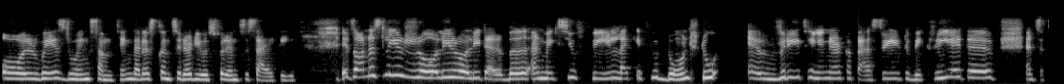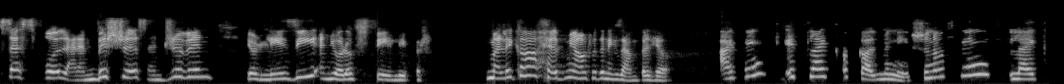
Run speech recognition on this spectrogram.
always doing something that is considered useful in society. It's honestly really, really terrible and makes you feel like if you don't do everything in your capacity to be creative and successful and ambitious and driven, you're lazy and you're a failure. Malika, help me out with an example here. I think it's like a culmination of things. Like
